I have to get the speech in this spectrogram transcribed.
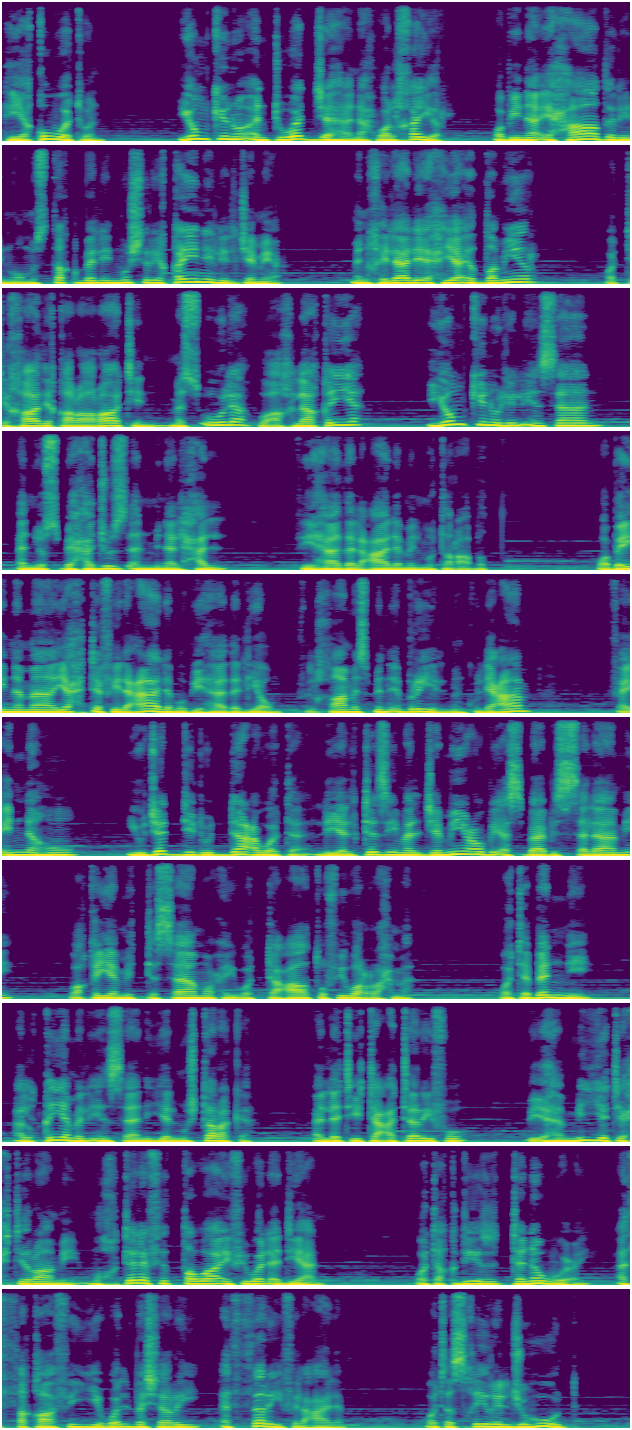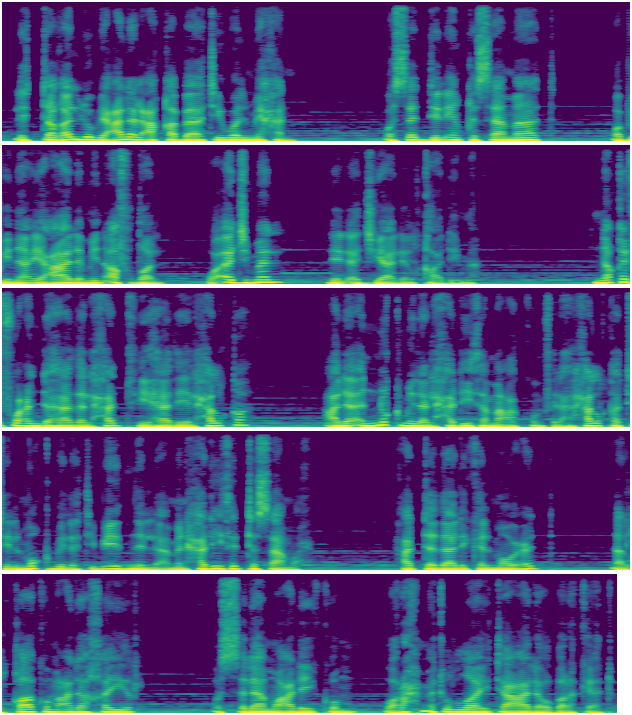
هي قوة يمكن أن توجه نحو الخير وبناء حاضر ومستقبل مشرقين للجميع من خلال إحياء الضمير واتخاذ قرارات مسؤولة وأخلاقية يمكن للإنسان أن يصبح جزءا من الحل في هذا العالم المترابط. وبينما يحتفي العالم بهذا اليوم في الخامس من إبريل من كل عام فإنه يجدد الدعوة ليلتزم الجميع بأسباب السلام وقيم التسامح والتعاطف والرحمة وتبني القيم الإنسانية المشتركة التي تعترف بأهمية احترام مختلف الطوائف والأديان وتقدير التنوع الثقافي والبشري الثري في العالم وتسخير الجهود للتغلب على العقبات والمحن وسد الانقسامات وبناء عالم أفضل وأجمل للأجيال القادمة. نقف عند هذا الحد في هذه الحلقة على أن نكمل الحديث معكم في الحلقة المقبلة بإذن الله من حديث التسامح. حتى ذلك الموعد نلقاكم على خير والسلام عليكم ورحمة الله تعالى وبركاته.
